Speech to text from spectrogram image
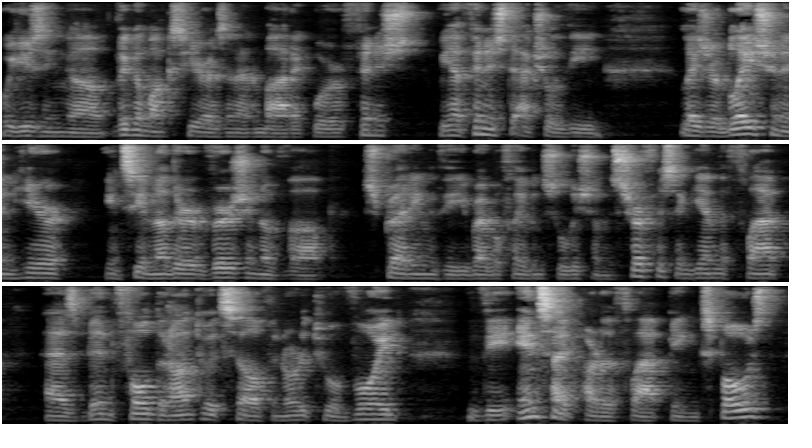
we're using uh, Vigamox here as an antibiotic. We're finished. We have finished actually the laser ablation, and here you can see another version of uh, spreading the riboflavin solution on the surface. Again, the flap has been folded onto itself in order to avoid the inside part of the flap being exposed.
